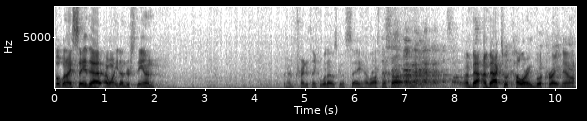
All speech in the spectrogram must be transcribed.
but when I say that, I want you to understand. And I'm trying to think of what I was going to say. I lost my thought. I'm, I'm back. I'm back to a coloring book right now,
